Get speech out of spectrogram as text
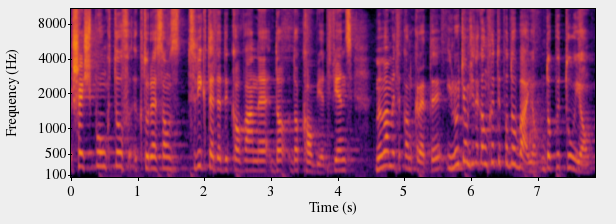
sześć punktów, które są stricte dedykowane do, do kobiet, więc my mamy te konkrety i ludziom się te konkrety podobają, dopytują,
